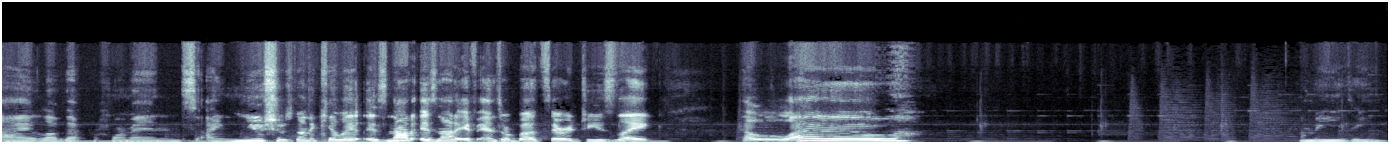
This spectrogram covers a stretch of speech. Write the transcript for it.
I love that performance. I knew she was gonna kill it. It's not. It's not if ands or buts. Sarah G's like, hello. Amazing.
